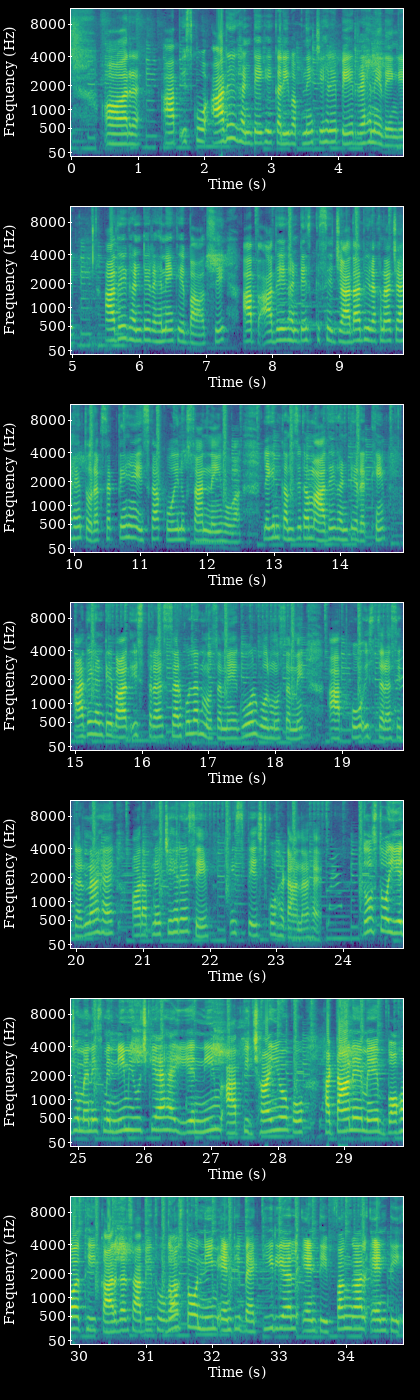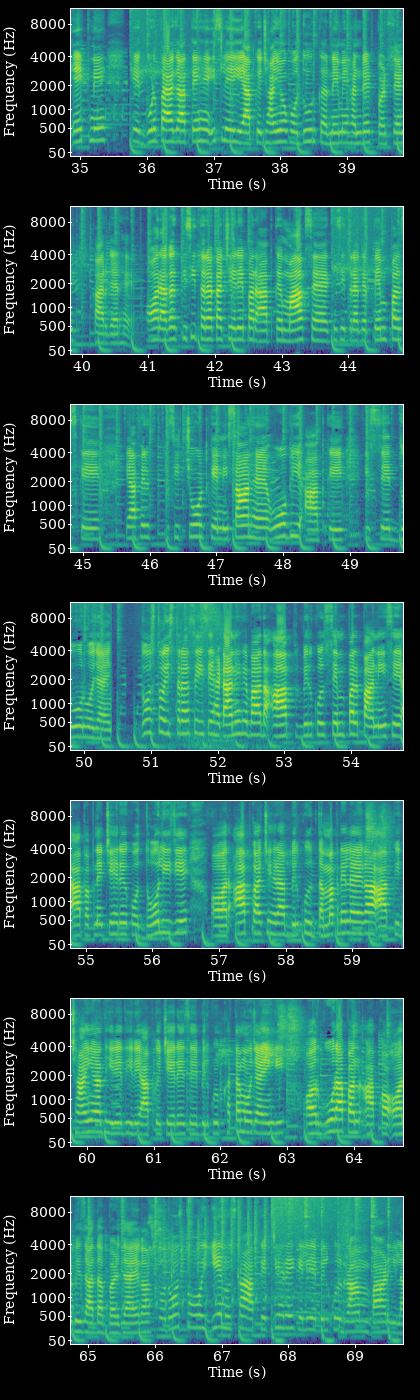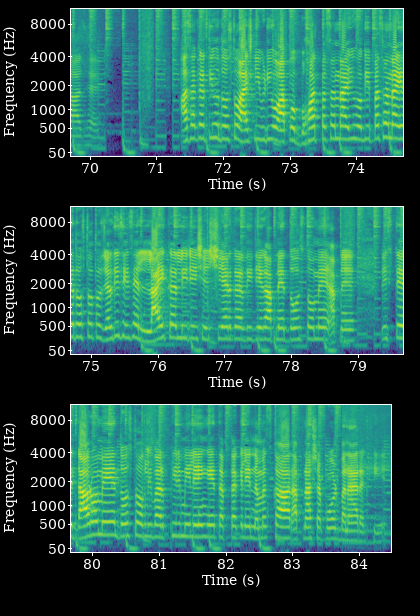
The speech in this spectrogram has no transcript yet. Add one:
और आप इसको आधे घंटे के करीब अपने चेहरे पे रहने देंगे। आधे घंटे रहने के बाद से आप आधे घंटे से ज़्यादा भी रखना चाहें तो रख सकते हैं, इसका कोई नुकसान नहीं होगा। लेकिन कम से कम आधे घंटे रखें। आधे घंटे बाद इस तरह सर्कुलर मौसम में गोल गोल मौसम में आपको इस तरह से करना है और अपने चेहरे से इस पेस्ट को हटाना है। दोस्तों, ये जो मैंने इसमें नीम यूज़ किया है, ये नीम आपकी झाइयों को हटाने में बहुत ही कारगर साबित होगा। दोस्तों, neem anti bacterial anti fungal anti acne के गुण पाए जाते हैं, इसलिए ये आपके झाइयों को दूर करने में 100 परसेंट कारगर है। और अगर किसी तरह का चेहरे पर आपके मार्क्स है, किसी तरह के पिम्पल्स के या फिर किसी चोट के निशान हैं, वो भी आपके इससे दूर हो जाएँगे। दोस्तों, इस तरह से इसे हटाने के बाद आप बिल्कुल सिंपल पानी से आप अपने चेहरे को धो लीजिए और आपका चेहरा बिल्कुल दमकने लगेगा। आपकी झाइयाँ धीरे धीरे आपके चेहरे से बिल्कुल ख़त्म हो जाएँगी और गोरापन आपका और भी ज़्यादा बढ़ जाएगा। तो दोस्तों, ये नुस्खा आपके चेहरे के लिए बिल्कुल रामबाण इलाज है। आशा करती हूँ दोस्तों, आज की वीडियो आपको बहुत पसंद आई होगी। पसंद आई है दोस्तों तो जल्दी से इसे लाइक कर लीजिए, इसे शेयर कर दीजिएगा अपने दोस्तों में, अपने रिश्तेदारों में। दोस्तों, अगली बार फिर मिलेंगे। तब तक के लिए नमस्कार, अपना सपोर्ट बनाए रखिए।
